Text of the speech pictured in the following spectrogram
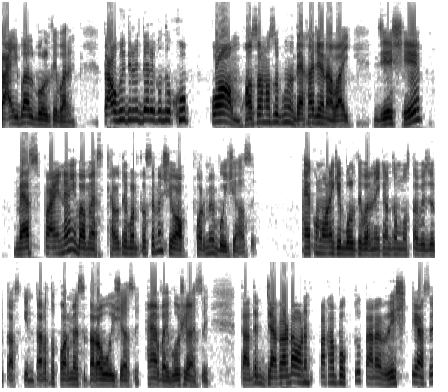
রাইবাল বলতে পারেন তাওহিদ হৃদয়ের কিন্তু খুব কম, হসান হসর কোনো দেখা যায় না ভাই, যে সে ম্যাচ পায় নাই বা ম্যাচ খেলতে পারতেছে না, সে অফ ফর্মে বসে আছে। এখন অনেকে বলতে পারেন, এখানে তো মোস্তাফিজুর তাসকিন, তারা তো ফর্মে আছে, তারাও বসে আছে। হ্যাঁ ভাই, বসে আছে। তাদের জায়গাটা অনেক পাকাপোক্ত, তারা রেস্টে আছে,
